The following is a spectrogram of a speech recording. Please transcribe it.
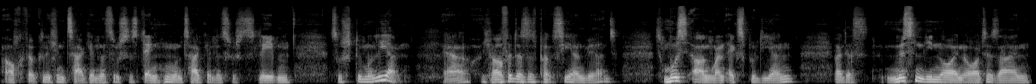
auch wirklich ein zeitgenössisches Denken und zeitgenössisches Leben zu stimulieren. Ja, ich hoffe, dass es passieren wird. Es muss irgendwann explodieren, weil das müssen die neuen Orte sein,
